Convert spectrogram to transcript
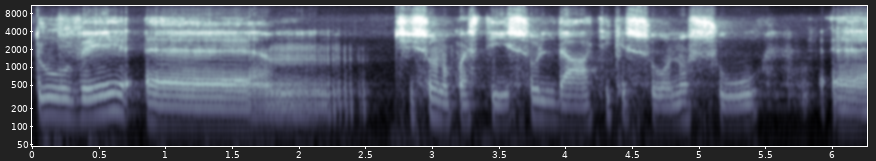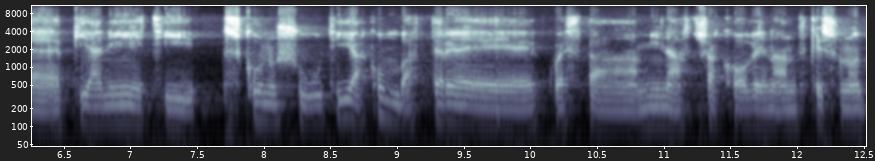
dove ehm, ci sono questi soldati che sono su eh, pianeti sconosciuti a combattere questa minaccia Covenant che sono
